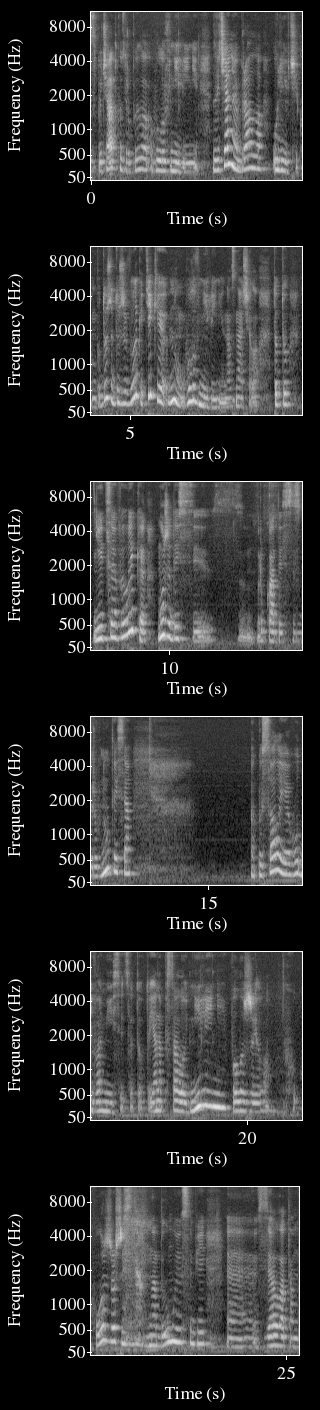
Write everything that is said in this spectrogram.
спочатку зробила головні лінії. Звичайно, я брала олівчиком, бо дуже-дуже велике, тільки ну, головні лінії назначила. Тобто яйце велике, може десь е, рука десь здригнутися. Писала я його два місяці. Тобто я написала одні лінії, положила. Х- Ходжу, щось надумаю собі, е, взяла там,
